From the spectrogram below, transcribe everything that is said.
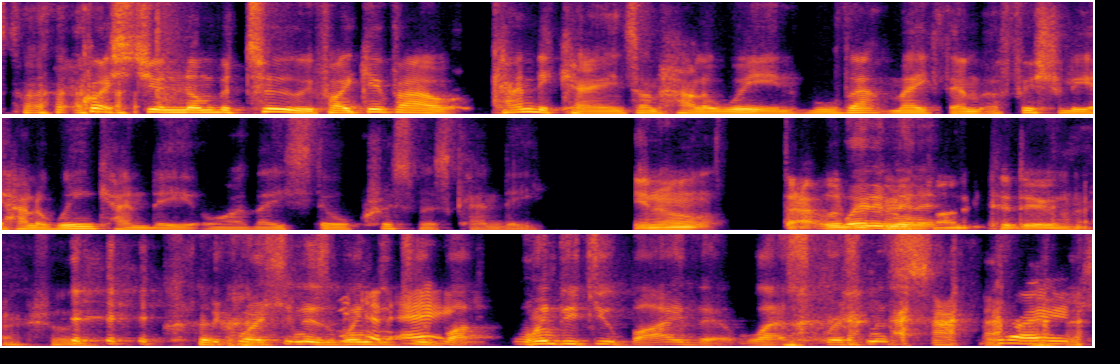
question number two: If I give out candy canes on Halloween, will that make them officially Halloween candy, or are they still Christmas candy? You know, that would Wait be a minute. fun to do, actually. the question is, when at did you buy? When did you buy them? Last Christmas? right.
